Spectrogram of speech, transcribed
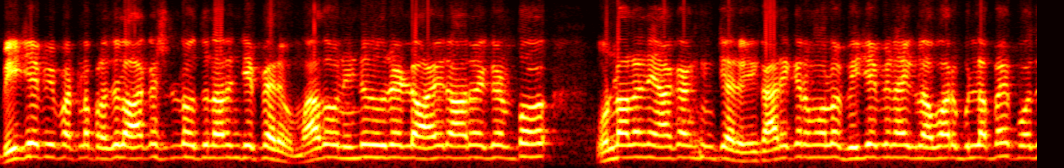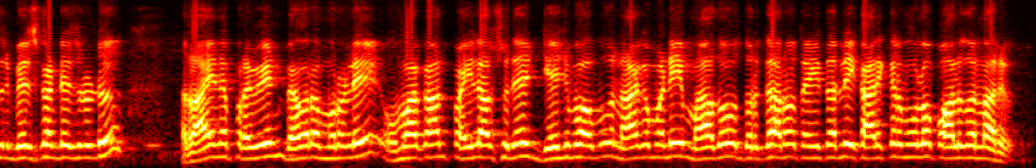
బీజేపీ పట్ల ప్రజలు ఆకర్షితులవుతున్నారని చెప్పారు. మాధవ్ నిండు నూరేళ్ళు ఆయుర ఆరోగ్యాలతో ఉండాలని ఆకాంక్షించారు. ఈ కార్యక్రమంలో బీజేపీ నాయకులు అవారు బుల్లబ్బాయి పోతిరి బేసుకంటేశ్వరుడు రాయన ప్రవీణ్ బెవర మురళి ఉమాకాంత్ పైలా సురేష్ జేజుబాబు నాగమణి మాధవ్ దుర్గారావు తదితరులు ఈ కార్యక్రమంలో పాల్గొన్నారు.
